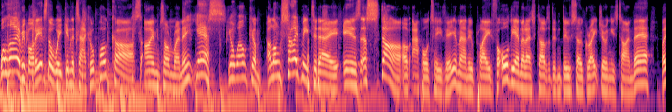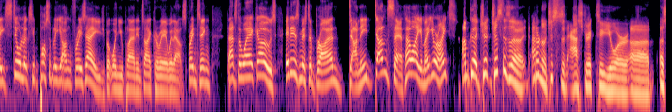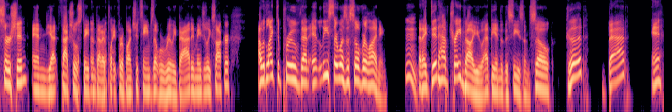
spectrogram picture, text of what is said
Well, hi, everybody. It's the Week in the Tackle podcast. I'm Tom Rennie. Yes, you're welcome. Alongside me today is a star of Apple TV, a man who played for all the MLS clubs that didn't do so great during his time there, but he still looks impossibly young for his age. But when you play an entire career without sprinting, that's the way it goes. It is Mr. Brian Dunny Dunseth. How are you, mate? You are right. I'm good. J- just as a, I don't know, just as an asterisk to your uh, assertion and yet factual statement that I played for a bunch of teams that were really bad in Major League Soccer, I would like to prove that at least there was a silver lining. Mm. That I did have trade value at the end of the season. So good, bad, eh.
